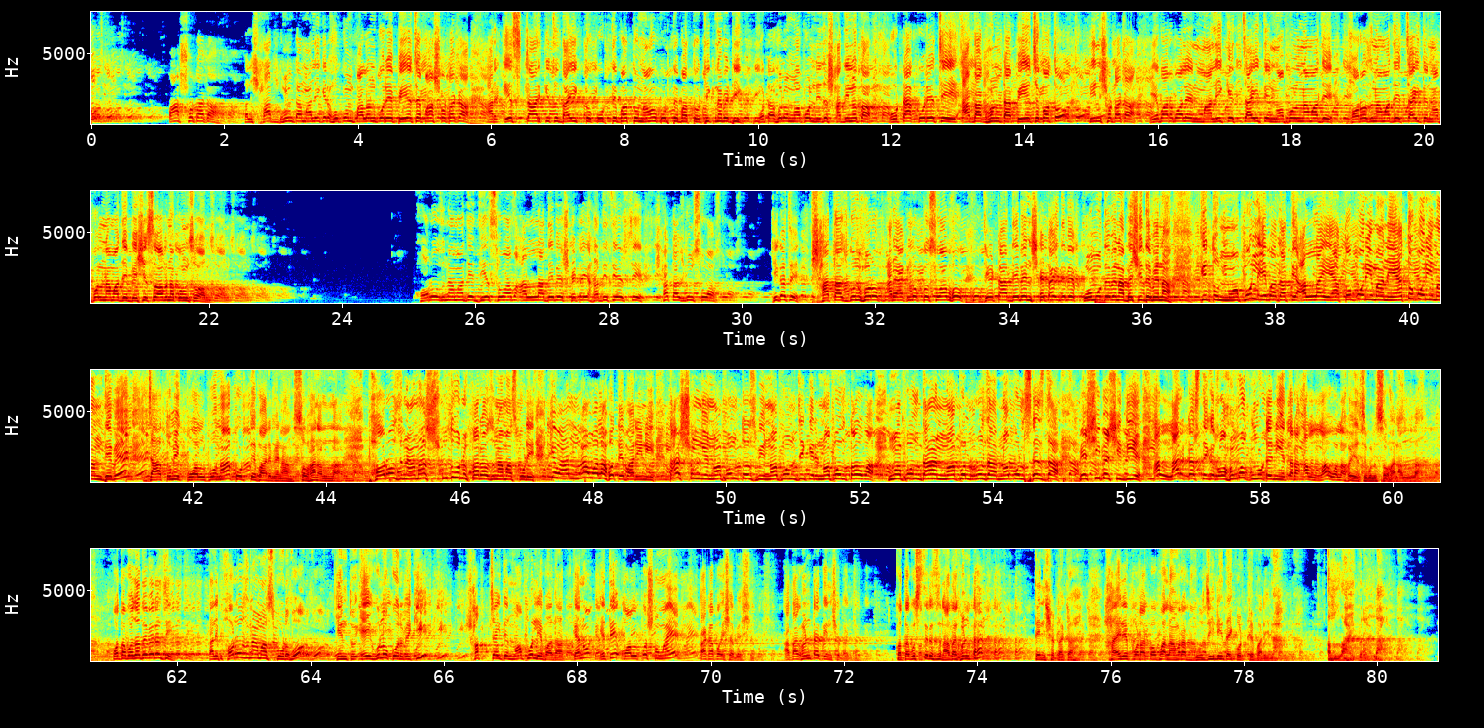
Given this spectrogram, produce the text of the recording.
পাঁচশো টাকা। তাহলে সাত ঘণ্টা মালিকের হুকুম পালন করে পেয়েছে পাঁচশো টাকা। আর এক্সট্রার কিছু দায়িত্ব করতে পারতো, নাও করতে পারতো, ঠিক না ঠিক? ওটা হলো নফল নিজের স্বাধীনতা। ওটা করেছে, আধা ঘণ্টা পেয়েছে কত? তিনশো টাকা। এবার বলেন, মালিকের চাইতে নফল নামাজে, ফরজ নামাজের চাইতে নফল নামাজে বেশি সোয়াব না কোন সোয়াব ফরজ নামাজে যে সোয়াব আল্লাহ দেবে, সেটাই হাদিসে এসছে, সাতাশ গুণ সোয়াব ঠিক আছে? সাতাশ গুণ হোক আর এক লক্ষ সোয়াব হোক, যেটা দেবেন সেটাই দেবে, কমও দেবে না, বেশি দেবে না। কিন্তু নফল এবাদাতে আল্লাহ এত পরিমাণে, এত পরিমাণ দেবে যা তুমি কল্পনা করতে পারবে না। সোহান আল্লাহ ফরজ নামাজ শুধু ফরজ নামাজ পড়ে, কেউ আল্লাহওয়ালা হতে পারেনি। তার সঙ্গে নফল তসবি, নফল জিকির, নফল তওবা, নফল দান, নফল রোজা, নফল সেজদা বেশি বেশি দিয়ে আল্লাহর কাছ থেকে রহমত লুটে নিয়ে তারা আল্লাহওয়ালা হয়েছে বলে সোহান আল্লাহ কথা বোঝাতে পেরেছি? তাহলে ফরজ নামাজ পড়ব, কিন্তু এইগুলো করবে কি? সবচাইতে নফল এবাদাত কেন? এতে অল্প সময়ে টাকা পয়সা বেশি। আধা ঘণ্টা তিনশো টাকা। কথা বুঝতে পেরেছেন? আধা ঘণ্টা তিনশো টাকা। হায়রে পড়া কপাল আমরা বুঝিনি, তাই করতে পারি না। আল্লাহ আল্লাহ।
